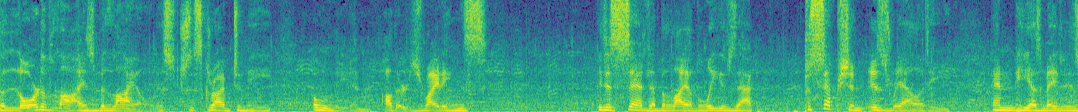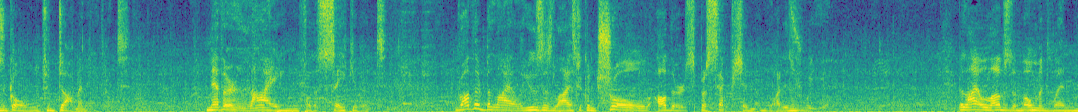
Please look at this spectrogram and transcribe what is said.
The Lord of Lies, Belial, is described to me only in others' writings. It is said that Belial believes that perception is reality, and he has made it his goal to dominate it. Never lying for the sake of it. Rather, Belial uses lies to control others' perception of what is real. Belial loves the moment when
